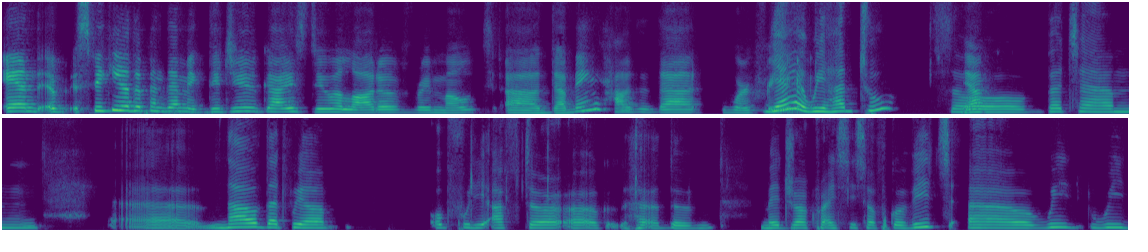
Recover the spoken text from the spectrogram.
And uh, speaking of the pandemic did you guys do a lot of remote uh, dubbing? How did that work for yeah, you? Yeah we had to. So yeah. but um, uh, now that we are hopefully after uh, the major crisis of COVID, uh, we we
